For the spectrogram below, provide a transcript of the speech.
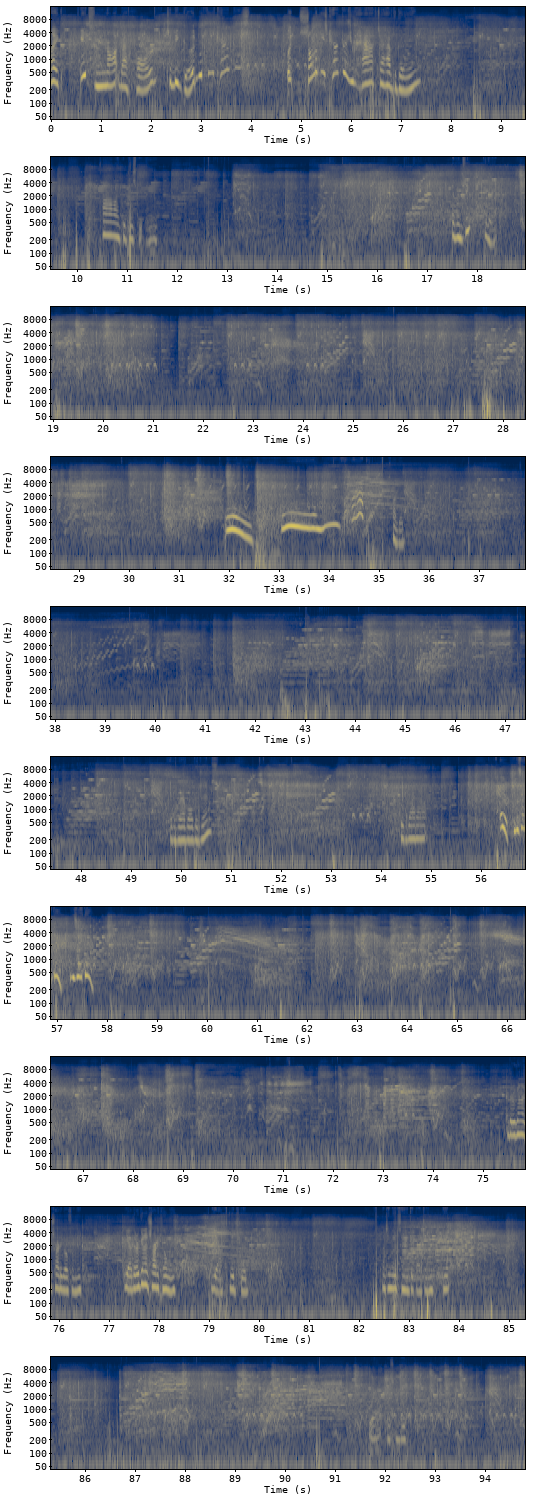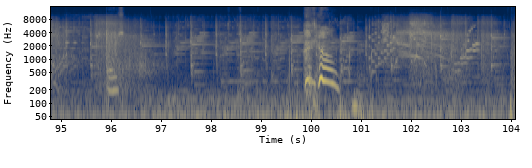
Like it's not that hard to be good with these characters, but some of these characters you have to have the good aim. Kind of like with these people here. Eventually, look at that. The gems. Take that out. Oh, he was right there. He was right there. They're gonna try to go for me. Yeah, they're gonna try to kill me. Yeah, it's good. My teammates need to get that gem. Yep. Yeah, that's good. Those. Go!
